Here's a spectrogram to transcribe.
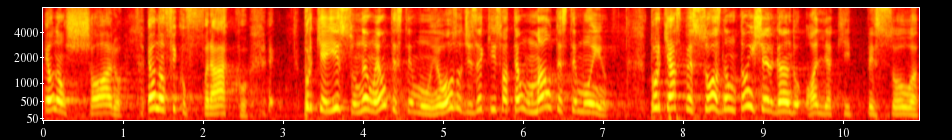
eu não choro, eu não fico fraco. Porque isso não é um testemunho. Eu ouso dizer que isso é até um mau testemunho. Porque as pessoas não estão enxergando, olha que pessoa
